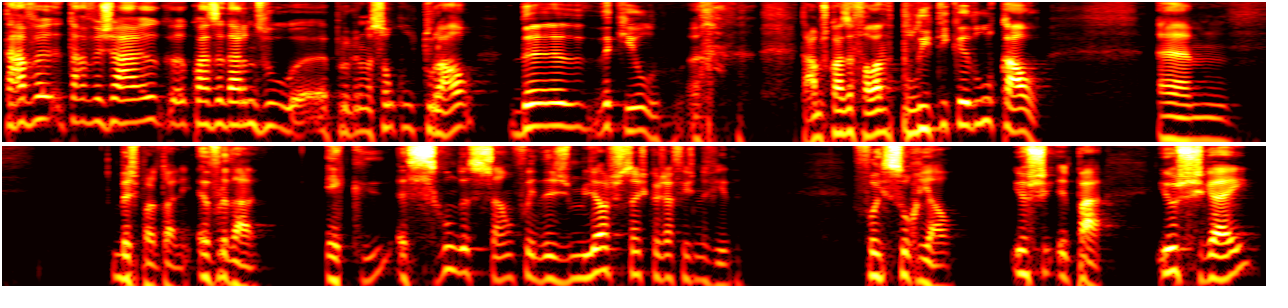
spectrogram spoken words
estava, estava já quase a dar-nos a programação cultural de, daquilo. Estávamos quase a falar de política do local. Um, mas pronto, olhem, a verdade é que a segunda sessão foi das melhores sessões que eu já fiz na vida. Foi surreal. Eu, pá, eu cheguei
